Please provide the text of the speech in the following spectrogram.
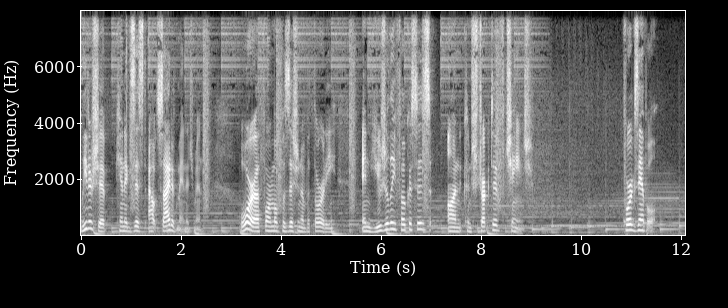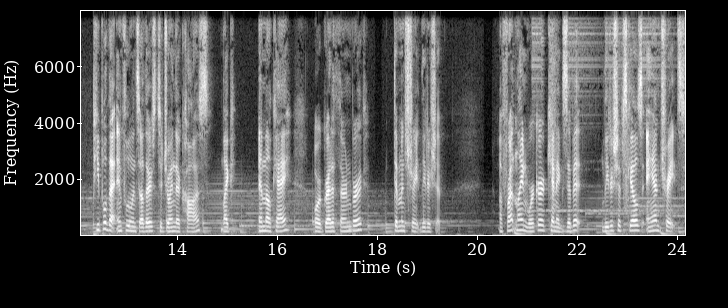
Leadership can exist outside of management or a formal position of authority and usually focuses on constructive change. For example, people that influence others to join their cause, like MLK or Greta Thunberg, demonstrate leadership. A frontline worker can exhibit leadership skills and traits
